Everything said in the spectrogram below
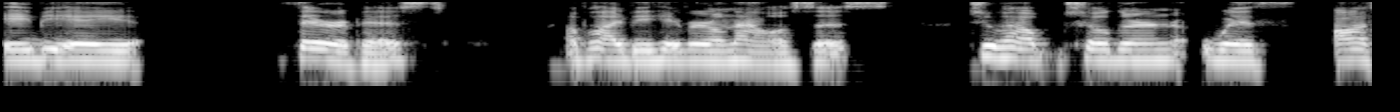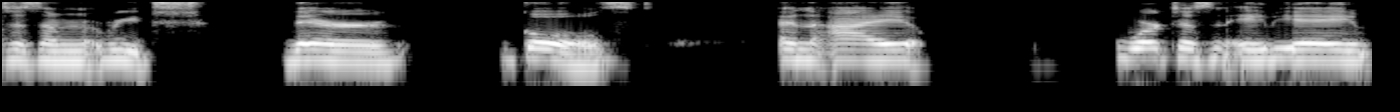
ABA therapist, applied behavioral analysis to help children with autism reach their goals. And I worked as an ABA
